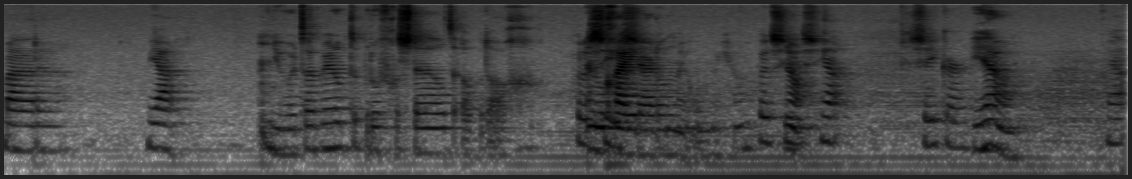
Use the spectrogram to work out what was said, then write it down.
Maar uh, ja. Je wordt ook weer op de proef gesteld elke dag. Precies. En hoe ga je daar dan mee om? Weet je? Precies, ja. ja. Zeker. Ja. Ja.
